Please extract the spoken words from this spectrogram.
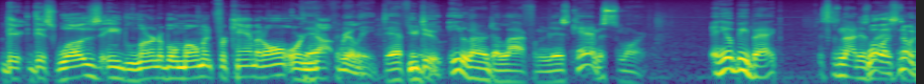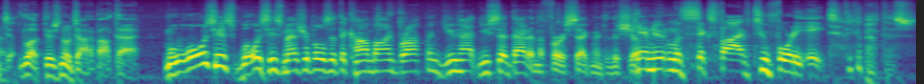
there, this was a learnable moment for Cam at all, or not really? Definitely. You do. He, he learned a lot from this. Cam is smart. And he'll be back. This is not his Well, last there's no time. d- look. There's no doubt about that. What was his What was his measurables at the combine, Brockman? You had you said that in the first segment of the show. Cam Newton was 6'5", 248. think about this.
